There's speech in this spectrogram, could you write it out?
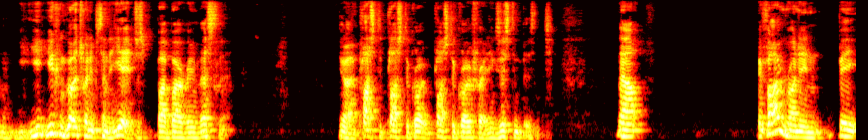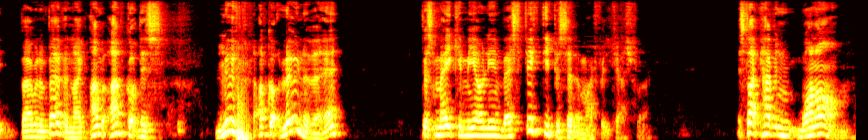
you, you can grow 20% a year just by, by reinvesting it. You know, plus the plus the growth plus the growth rate in existing business. Now, if I'm running B Bergman and Beving, like i have got this Luna, I've got Luna there that's making me only invest 50% of my free cash flow. It's like having one arm,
